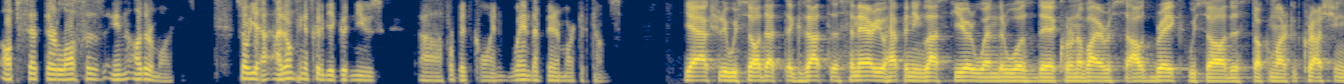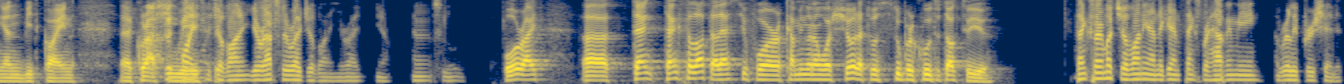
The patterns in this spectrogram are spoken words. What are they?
offset their losses in other markets. So yeah, I don't think it's going to be a good news uh, for Bitcoin when that bear market comes. Yeah, actually, we saw that exact scenario happening last year when there was the coronavirus outbreak. We saw the stock market crashing and Bitcoin uh, crashing. Good point, Giovanni. You're absolutely right, Giovanni. You're right. Yeah, absolutely. All right. Uh, thank, thanks a lot, Alessio, for coming on our show. That was super cool to talk to you. Thanks very much, Giovanni. And again, thanks for having me. I really appreciate it.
